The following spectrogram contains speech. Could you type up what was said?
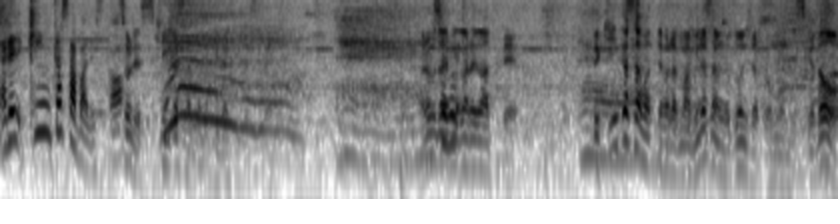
あれ金華サバですか？そうです。金華サバの開きですね。あれもだいぶ柄があって。で金華サバってほら、まあ、皆さんご存知だと思うんですけど、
